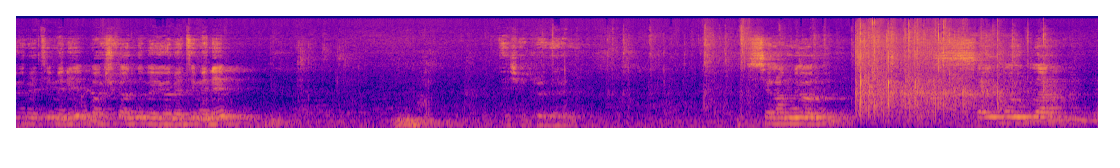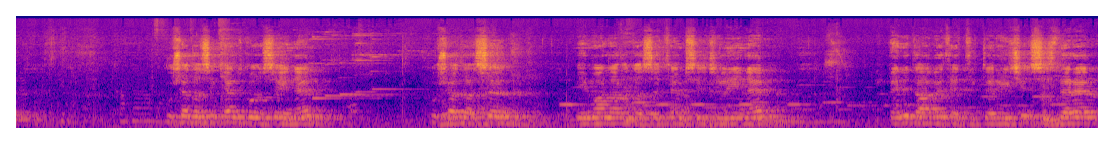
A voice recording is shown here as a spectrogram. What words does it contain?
yönetimini, başkanlığı ve yönetimini teşekkür ederim. Selamlıyorum. Sayın konuklar, Kuşadası Kent Konseyi'ne, Kuşadası Mimarlar Odası temsilciliğine beni davet ettikleri için sizlere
